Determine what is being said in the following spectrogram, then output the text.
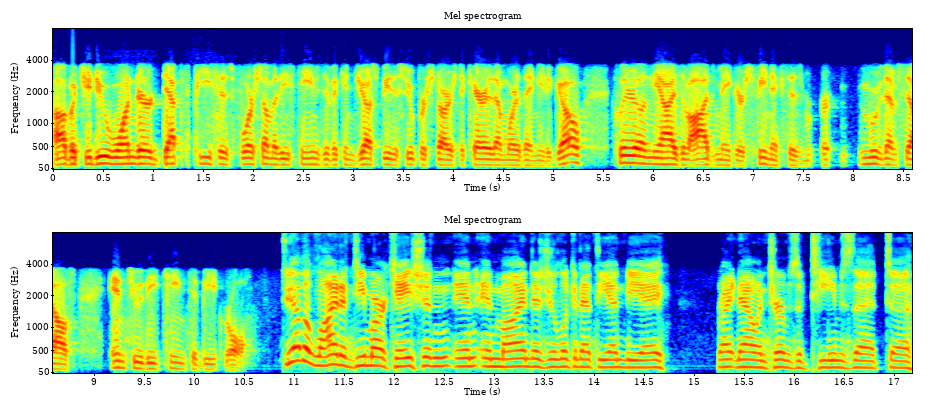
Uh, but you do wonder depth pieces for some of these teams if it can just be the superstars to carry them where they need to go. Clearly, in the eyes of odds makers, Phoenix has moved themselves into the team to beat role. Do you have a line of demarcation in, in mind as you're looking at the NBA right now in terms of teams that uh,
